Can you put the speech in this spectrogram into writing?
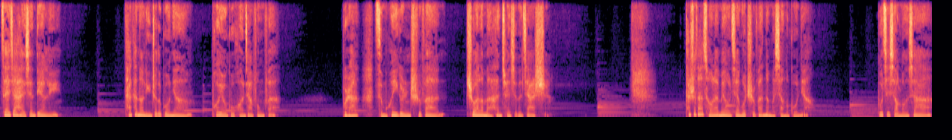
在一家海鲜店里，他看到邻着的姑娘颇有股皇家风范。不然怎么会一个人吃饭，吃完了满汉全席的架势？他说他从来没有见过吃饭那么香的姑娘。剥起小龙虾，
